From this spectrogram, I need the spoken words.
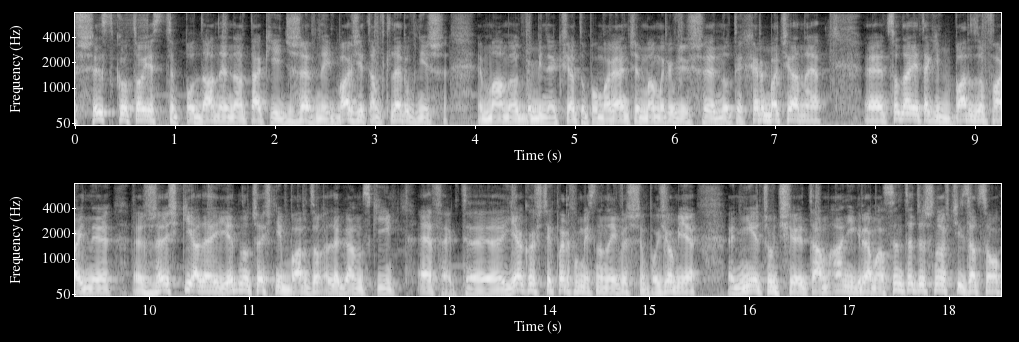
Wszystko to jest podane na takiej drzewnej bazie. Tam w tle również mamy odrobinę kwiatu pomarańczy, mamy również nuty herbaciane, co daje taki bardzo fajny, rzeźki, ale jednocześnie bardzo elegancki efekt. Jakość tych perfum jest na najwyższym poziomie. Nie czuć tam ani grama za co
